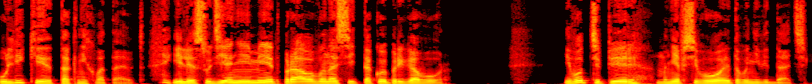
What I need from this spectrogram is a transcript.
улики так не хватают. Или судья не имеет права выносить такой приговор. И вот теперь мне всего этого не видать.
